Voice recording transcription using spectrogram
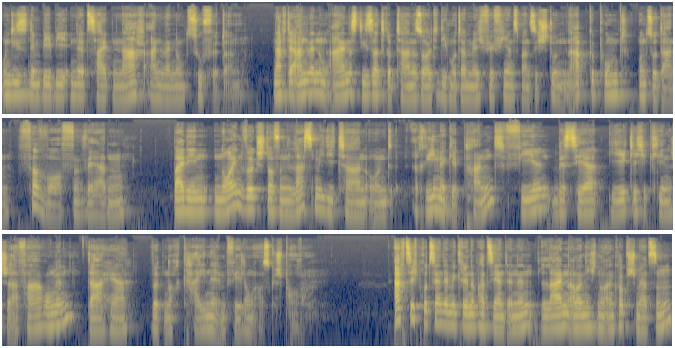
und diese dem Baby in der Zeit nach Anwendung zufüttern. Nach der Anwendung eines dieser Triptane sollte die Muttermilch für 24 Stunden abgepumpt und sodann verworfen werden. Bei den neuen Wirkstoffen Lasmiditan und Rimegepant fehlen bisher jegliche klinische Erfahrungen, daher wird noch keine Empfehlung ausgesprochen. 80% der Migränepatientinnen leiden aber nicht nur an Kopfschmerzen,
